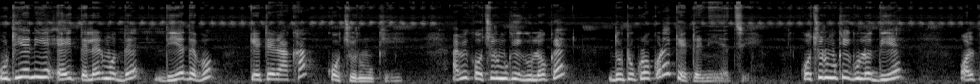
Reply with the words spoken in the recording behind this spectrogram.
উঠিয়ে নিয়ে এই তেলের মধ্যে দিয়ে দেব কেটে রাখা কচুরমুখী। আমি কচুরমুখীগুলোকে দু টুকরো করে কেটে নিয়েছি। কচুরমুখীগুলো দিয়ে অল্প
